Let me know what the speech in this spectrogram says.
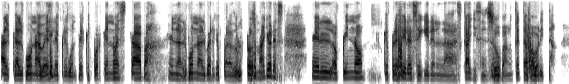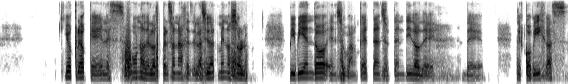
al que alguna vez le pregunté que por qué no estaba en algún albergue para adultos mayores. Él opinó que prefiere seguir en las calles, en su banqueta favorita. Yo creo que él es uno de los personajes de la ciudad menos solo viviendo en su banqueta, en su tendido de, de, cobijas,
